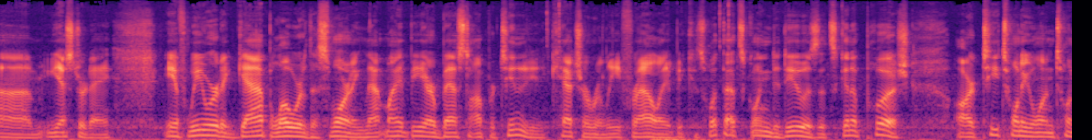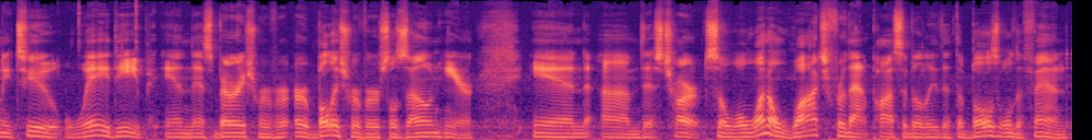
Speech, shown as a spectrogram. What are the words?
um, yesterday. If we were to gap lower this morning, that might be our best opportunity to catch a relief rally because what that's going to do is it's going to push our T2122 way deep in this bearish rever or bullish reversal zone here in um, this chart. So we'll want to watch for that possibility that the bulls will defend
